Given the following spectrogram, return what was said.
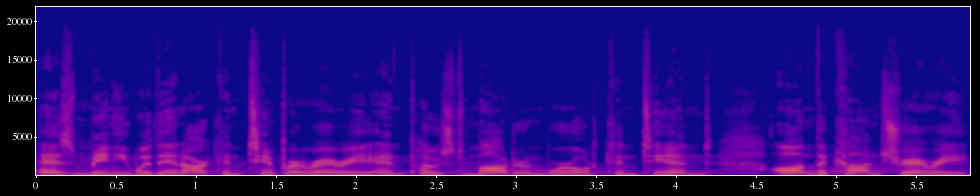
as many within our contemporary and postmodern world contend. On the contrary,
